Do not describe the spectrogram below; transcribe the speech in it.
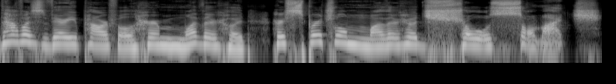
That was very powerful. Her motherhood, her spiritual motherhood, shows so much,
